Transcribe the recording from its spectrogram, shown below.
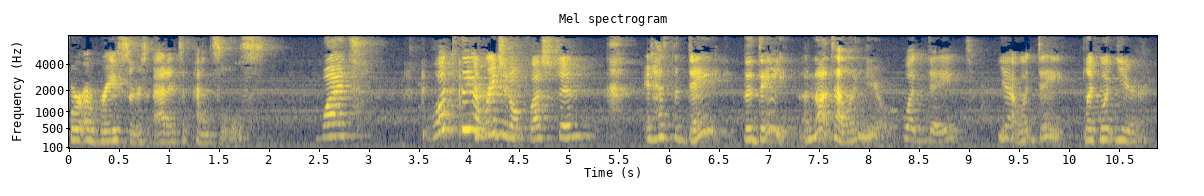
were erasers added to pencils? What? What's the original question? It has the date. The date. I'm not telling you. What date? Yeah, what date? Like what year?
